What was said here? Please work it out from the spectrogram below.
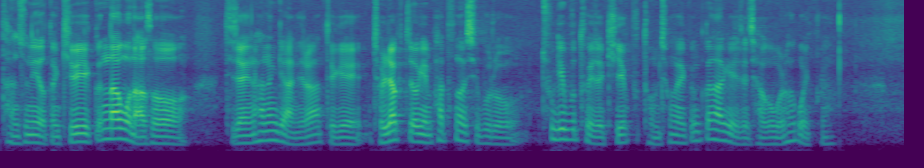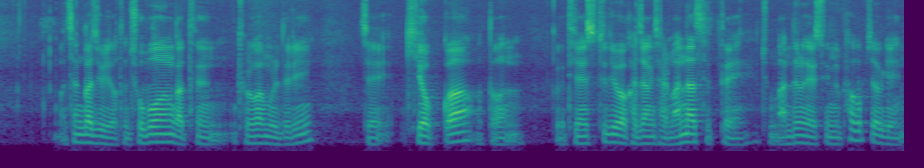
단순히 어떤 기획이 끝나고 나서 디자인을 하는 게 아니라 되게 전략적인 파트너십으로 초기부터 이제 기획부터 엄청나게 끈끈하게 이제 작업을 하고 있고요. 마찬가지로 어떤 조번 같은 결과물들이 이제 기업과 어떤 그 디자인 스튜디오가 가장 잘 만났을 때 좀 만들어낼 수 있는 파급적인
